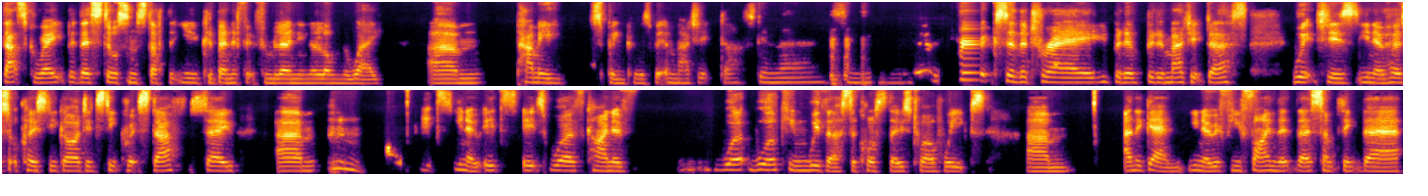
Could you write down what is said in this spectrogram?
that's great, but there's still some stuff that you could benefit from learning along the way. Um, Pammie sprinkles a bit of magic dust in there. Some tricks of the trade, bit of bit of magic dust, which is you know her sort of closely guarded secret stuff. So um, it's you know it's it's worth kind of work, working with us across those 12 weeks. Um, and again you know if you find that there's something there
